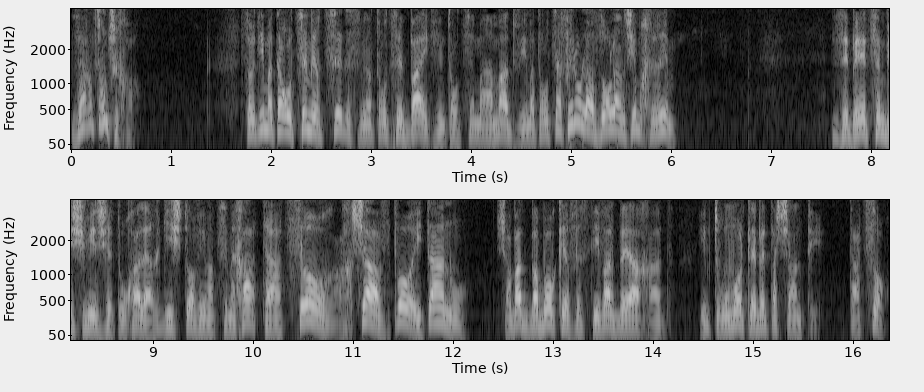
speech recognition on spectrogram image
זה הרצון שלך. זאת אומרת, אם אתה רוצה מרצדס, ואם אתה רוצה בית, ואם אתה רוצה מעמד, ואם אתה רוצה אפילו לעזור לאנשים אחרים, זה בעצם בשביל שתוכל להרגיש טוב עם עצמך, תעצור עכשיו, פה, איתנו, שבת בבוקר, פסטיבל ביחד, עם תרומות לבית השנטי. תעצור.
